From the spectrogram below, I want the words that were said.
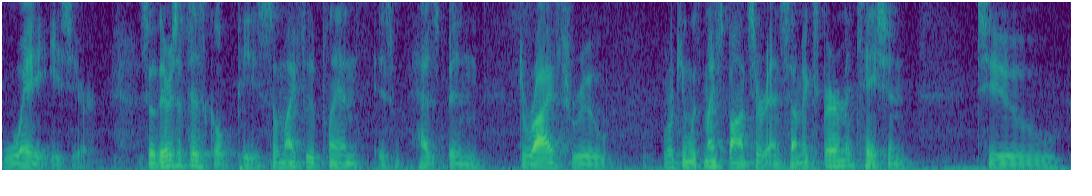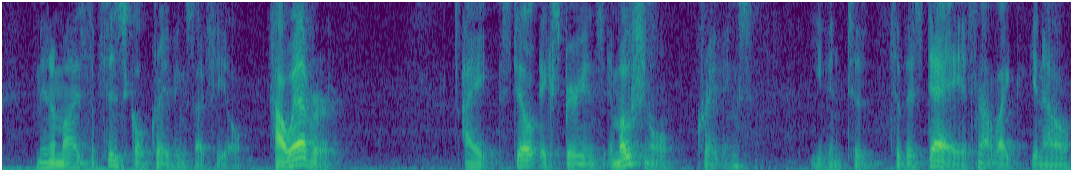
way easier. So there's a physical piece. So my food plan is has been derived through working with my sponsor and some experimentation to minimize the physical cravings I feel. However, I still experience emotional cravings even to, to this day. It's not like, you know,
